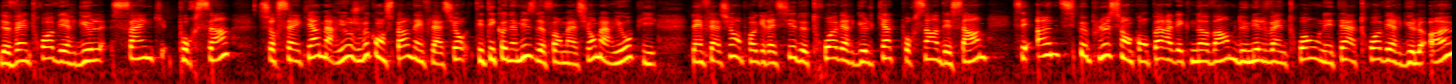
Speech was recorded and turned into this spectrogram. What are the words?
de 23,5% sur cinq ans. Mario, je veux qu'on se parle d'inflation. Tu es économiste de formation, Mario, puis l'inflation a progressé de 3,4% en décembre. C'est un petit peu plus si on compare avec novembre 2023, on était à 3,1.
